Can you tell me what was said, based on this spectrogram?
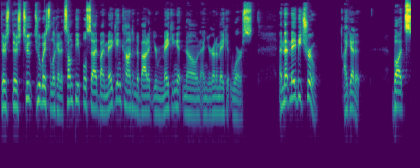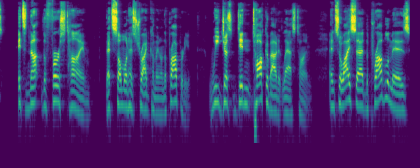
there's there's two two ways to look at it. Some people said by making content about it, you're making it known and you're going to make it worse, and that may be true. I get it, but it's not the first time that someone has tried coming on the property. We just didn't talk about it last time. And so I said the problem is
